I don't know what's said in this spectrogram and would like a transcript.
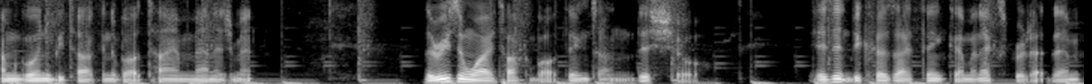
I'm going to be talking about time management. The reason why I talk about things on this show isn't because I think I'm an expert at them,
